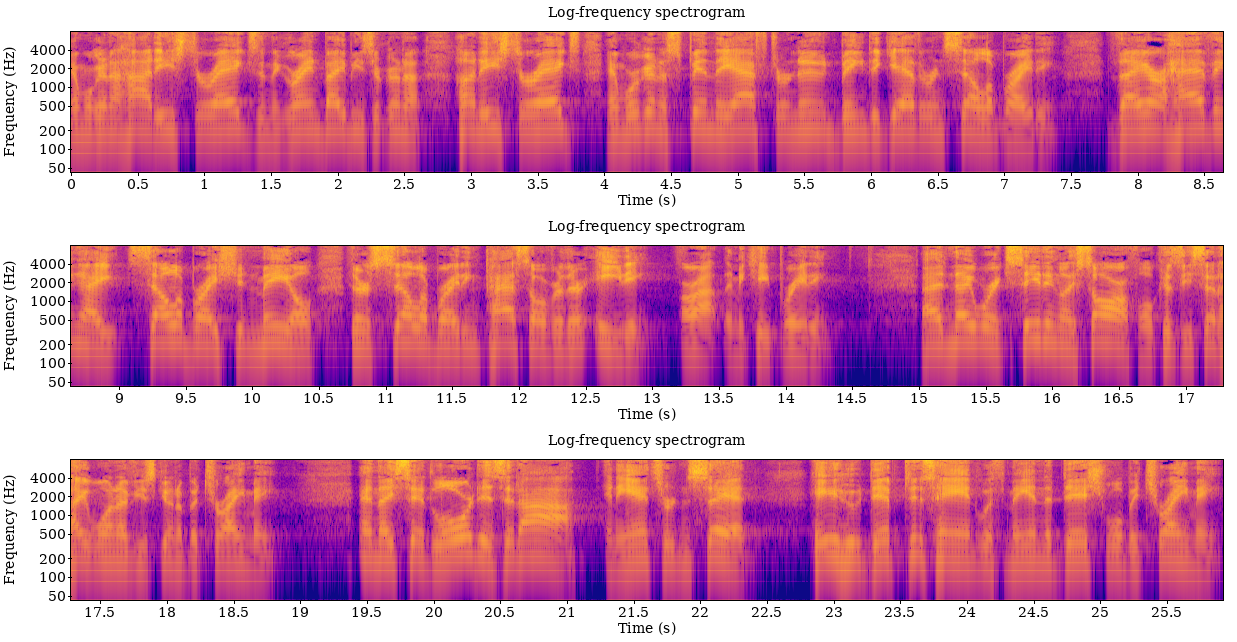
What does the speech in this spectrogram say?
And we're going to hide Easter eggs and the grandbabies are going to hunt Easter eggs and we're going to spend the afternoon being together and celebrating. They are having a celebration meal. They're celebrating Passover. They're eating. All right, let me keep reading. And they were exceedingly sorrowful because he said, Hey, one of you is going to betray me. And they said, Lord, is it I? And he answered and said, He who dipped his hand with me in the dish will betray me.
